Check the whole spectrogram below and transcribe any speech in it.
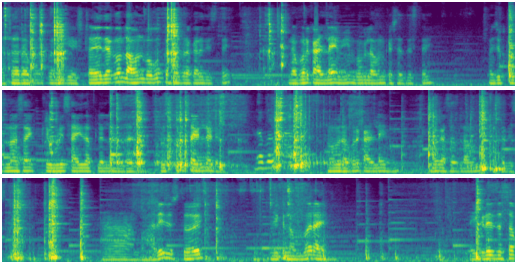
असा रबर पण एक्स्ट्रा हे दाखव लावून बघू कशा प्रकारे दिसते रबर काढलाय मी. बघ लावून कसं दिसतंय. म्हणजे पूर्ण असा केवढी साईज आपल्याला अंदाज आहे. तो स्क्रू साईडला ठेव. हो रबर काढलाय मी. बघ असंच लावून कसं दिसतोय. हा भारी दिसतोय. एक नंबर आहे. इकडे जसं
